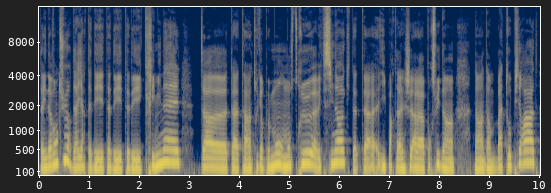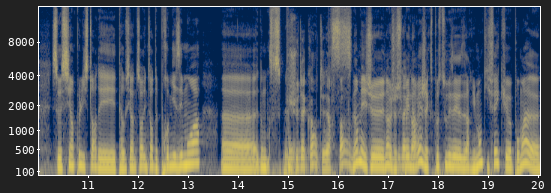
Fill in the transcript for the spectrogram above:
t'as une aventure, derrière t'as des, t'as des, t'as des criminels, t'as, t'as, t'as un truc un peu mon- monstrueux avec Sinoc, ils partent à la, à la poursuite d'un, bateau pirate, c'est aussi un peu l'histoire des... T'as aussi une sorte, une sorte de premiers émois, euh, donc pour- Je suis d'accord, t'énerve pas. non mais je non je, Je suis suis pas énervé, j'expose tous les arguments qui fait que pour moi euh,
